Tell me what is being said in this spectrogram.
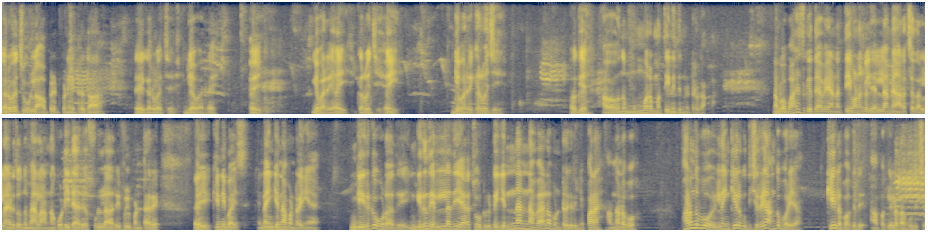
கருவாச்சி உள்ளே ஆப்ரேட் பண்ணிகிட்டு இருக்கா? ஏய் கருவாச்சி இங்கே வர்றே. ஏய் இங்கே வர்றே. ஏய் கருவாச்சி ஏய் இங்கே வர்றே கருவாச்சி. ஓகே அவள் வந்து மும்மரமாக தீனி தின்னுட்டுருக்கா நம்ம பாய்ஸுக்கு தேவையான தீவனங்கள் எல்லாமே அரைச்சதெல்லாம் எடுத்து வந்து மேலே அண்ணா கொட்டிட்டாரு. ஃபுல்லாக ரீஃபில் பண்ணிட்டாரு. ஏய் கின்னி பாய்ஸ் என்ன இங்கே என்ன பண்ணுறீங்க இங்கே இருக்கக்கூடாது இங்கேருந்து எல்லாத்தையும் இறச்சி விட்டுக்கிட்டு என்னென்ன வேலை பண்ணிட்டுருக்கிறீங்க? பற அந்தாண்ட போ. பறந்து போ. இல்லை இங்கே கீழே குதிச்சிரியா அங்கே போறியா? கீழே பார்க்குது அப்போ கீழே தான் குதிச்சு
